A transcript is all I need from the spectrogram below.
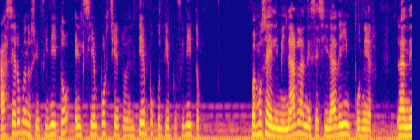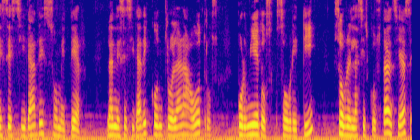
A cero menos infinito el 100% del tiempo con tiempo infinito. Vamos a eliminar la necesidad de imponer, la necesidad de someter, la necesidad de controlar a otros por miedos sobre ti, sobre las circunstancias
